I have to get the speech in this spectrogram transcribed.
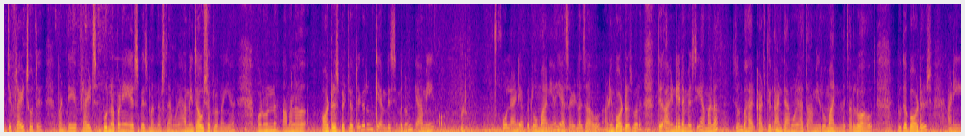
आमचे फ्लाईट्स होते पण ते फ्लाईट्स पूर्णपणे एअर स्पेस बंद असल्यामुळे आम्ही जाऊ शकलो नाही आहे म्हणून आम्हाला ऑर्डर्स भेटले होते कारण की एम्बेसीमधून की आम्ही पोलँड या फिर रोमानिया या साईडला जावं आणि बॉर्डर्सवर ते इंडियन एम्बेसी आम्हाला तिथून बाहेर काढतील. आणि त्यामुळे आता आम्ही रोमानियाला चाललो आहोत टू द बॉर्डर्स आणि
